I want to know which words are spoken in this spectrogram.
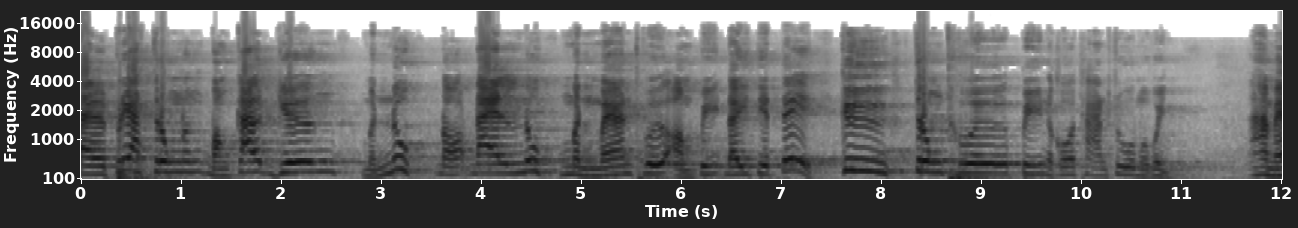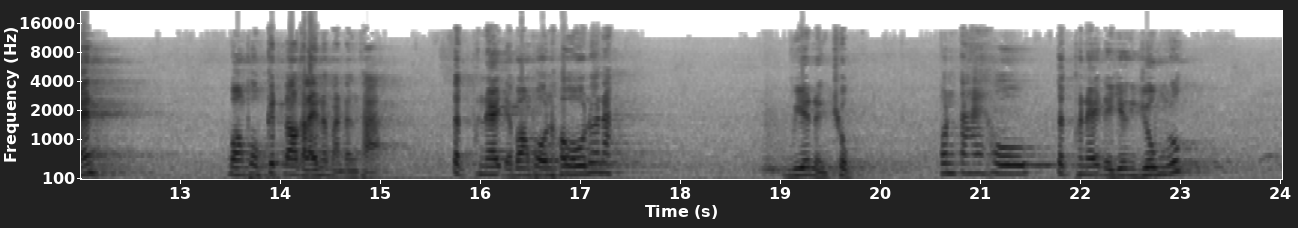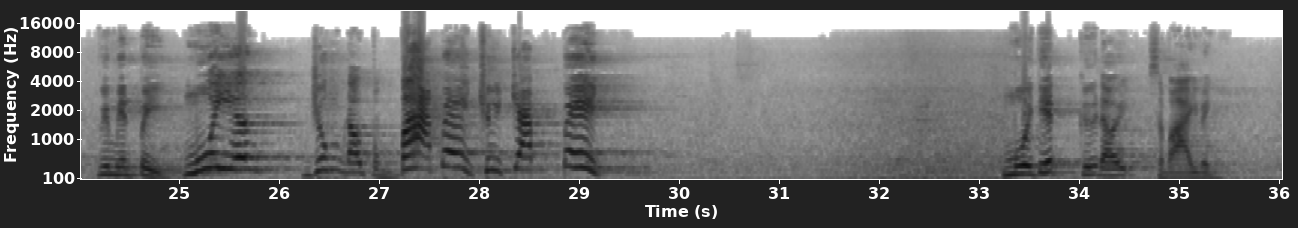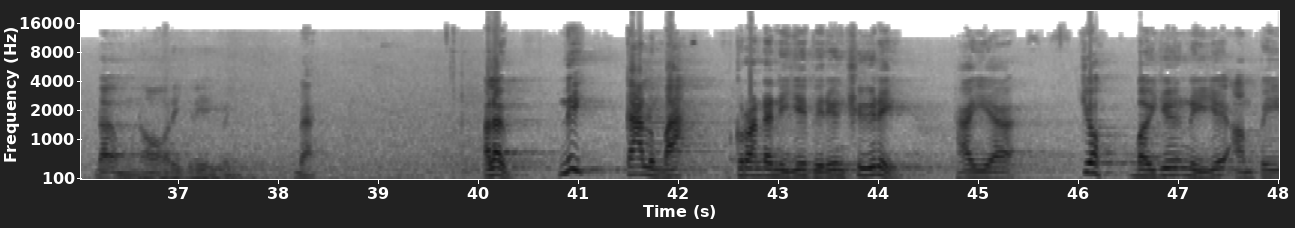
ដែលព្រះទ្រង់នឹងបង្កើតយើងមនុស្សដដែលនោះមិនមែនធ្វើអំពីដីទៀតទេ គឺទ្រង់ធ្វើពីនគរឋានសួគ៌មកវិញ អាមែនបងប្អូនគិតដល់កន្លែងនោះបានដឹងថា ទឹកភ្នែកដែលបងប្អូនហូរនោះណាវានឹងឈប់ប៉ុន្តែហូរទឹកភ្នែកដែលយើងយំនោះវាមានពីរមួយយើងយំដោយពិបាកពេកឈឺចាប់ពេកមួយទៀតគឺដោយសបាយវិញដោយអំណររីករាយវិញបាទឥឡូវនេះ ការលំបាកគ្រាន់តែនិយាយពីរឿងឈឺទេហើយចុះបើយើងនិយាយអំពី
